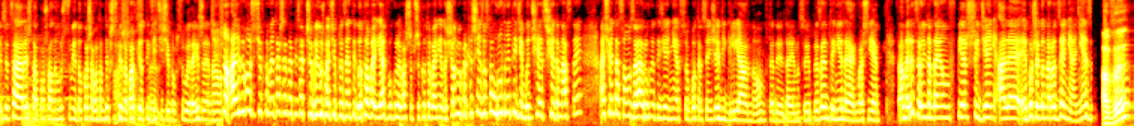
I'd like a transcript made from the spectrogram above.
yy, że cała reszta poszła no już w sumie do kosza, bo tam te wszystkie zabawki od tych dzieci się popsuły, także no. No ale wy możecie w komentarzach napisać, czy wy już macie prezenty gotowe i jak w ogóle wasze przygotowanie do świąt, bo praktycznie został równy tydzień, bo dzisiaj jest 17, a święta są za równy tydzień, nie w sobotę, w sensie Wigilia, no wtedy dajemy sobie prezenty, nie tak jak właśnie w Ameryce, oni tam dają w pierwszy dzień, ale e, Bożego Narodzenia, nie? A wy?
